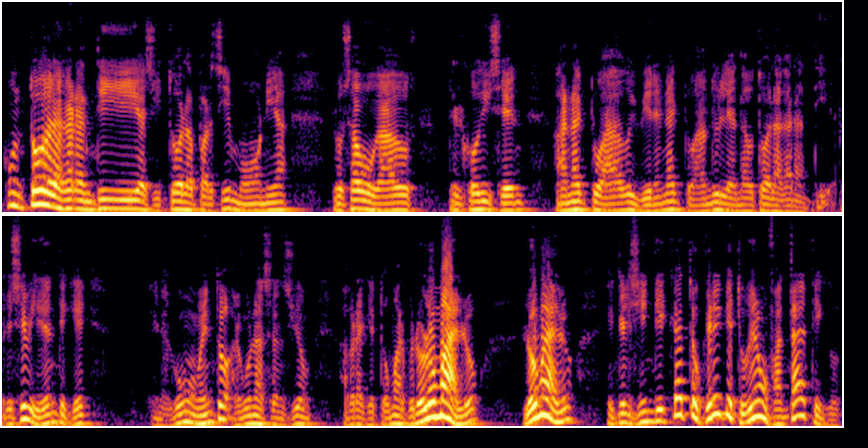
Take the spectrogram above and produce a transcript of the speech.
Con todas las garantías y toda la parsimonia, los abogados del Codicen han actuado y vienen actuando y le han dado todas las garantías. Pero es evidente que en algún momento alguna sanción habrá que tomar. Pero lo malo, lo malo es que el sindicato cree que estuvieron fantásticos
